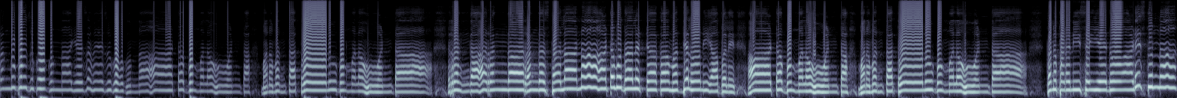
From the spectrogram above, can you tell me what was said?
రంగు పూసుకోకున్నా ఏసమేసుకోకున్నా ఆట బొమ్మలం అంట. మనమంతా తోలు బొమ్మలం అంట. రంగా రంగా రంగస్థలాన ఆట మొదలెట్టాక మధ్యలోని ఆపలే. ఆట బొమ్మలం అంట. మనమంతా తోలు బొమ్మలం అంట. కనపడని సెయ్యేదో ఆడిస్తున్నా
